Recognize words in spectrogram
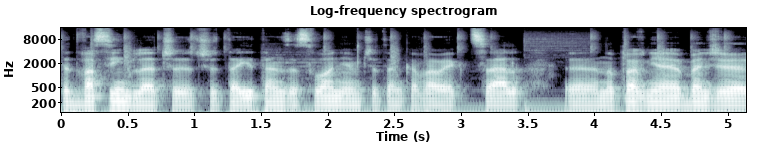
te dwa single, czy, czy te, ten ze słoniem, czy ten kawałek cel, y, no pewnie będzie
